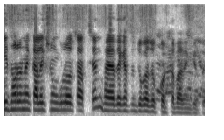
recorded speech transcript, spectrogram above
এই ধরনের কালেকশনগুলো চাচ্ছেন ভাইয়াদের কাছে যোগাযোগ করতে পারেন কিন্তু।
